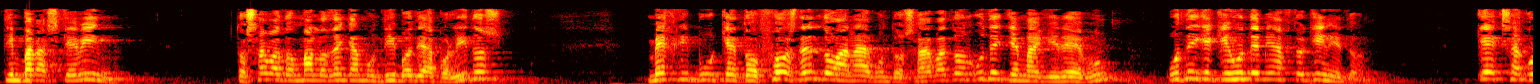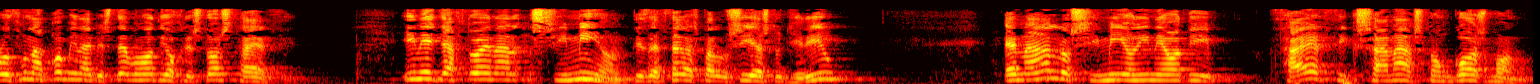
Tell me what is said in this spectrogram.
Την Παρασκευή το Σάββατο μάλλον δεν κάνουν τίποτε απολύτως, μέχρι που και το φως δεν το ανάβουν το Σάββατο, ούτε και μαγειρεύουν, ούτε και κινούνται με αυτοκίνητο. Και εξακολουθούν ακόμη να πιστεύουν ότι ο Χριστός θα έρθει. Είναι και αυτό ένα σημείο της Δευτέρας Παρουσίας του Κυρίου. Ένα άλλο σημείο είναι ότι θα έρθει ξανά στον κόσμο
